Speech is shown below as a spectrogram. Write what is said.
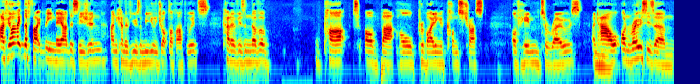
I feel like the fact that he made that decision and kind of he was immediately dropped off afterwards kind of is another part of that whole providing a contrast of him to Rose and how on Rose's um,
